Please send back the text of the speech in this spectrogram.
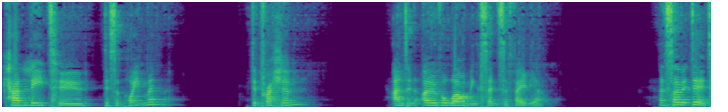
can lead to disappointment, depression, and an overwhelming sense of failure. And so it did.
